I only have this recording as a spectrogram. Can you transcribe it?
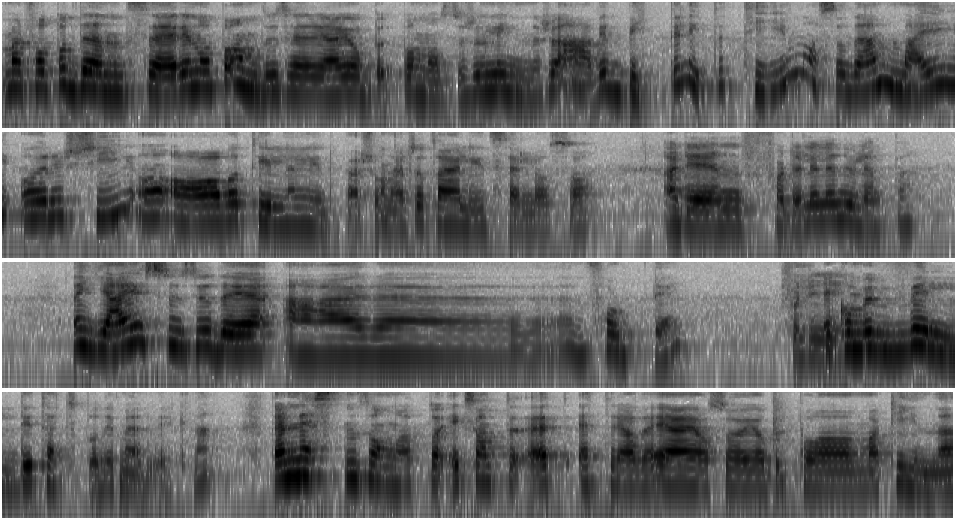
I hvert fall på den serien og på andre serier jeg har jobbet på Monster som ligner, så er vi et bitte lite team. Altså, det er meg og regi og av og til en lydperson. Ellers så tar jeg lyd selv også. Er det en fordel eller en ulempe? Nei, jeg syns jo det er uh, en fordel. Fordi... Jeg kommer veldig tett på de medvirkende. Det er nesten sånn at Et, Etter jeg hadde jeg også jobbet på Martine,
